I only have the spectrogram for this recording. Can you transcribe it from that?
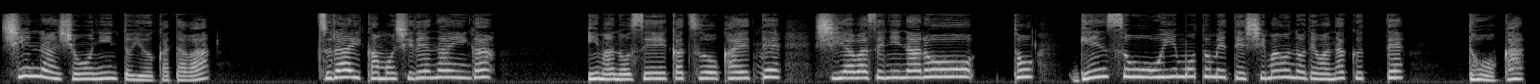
親鸞上人という方は、辛いかもしれないが、今の生活を変えて幸せになろうと幻想を追い求めてしまうのではなくって、どうか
